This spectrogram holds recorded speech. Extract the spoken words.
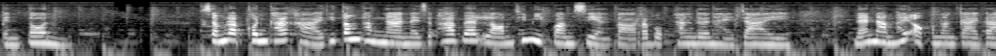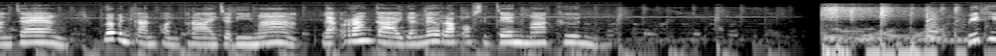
เป็นต้นสำหรับคนค้าขายที่ต้องทำงานในสภาพแวดล้อมที่มีความเสี่ยงต่อระบบทางเดินหายใจ แนะนำให้ออกกำลังกายกลางแจ้ง เพื่อเป็นการผ่อนคลายจะดีมาก และร่างกายยังได้รับออกซิเจนมากขึ้น วิธี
